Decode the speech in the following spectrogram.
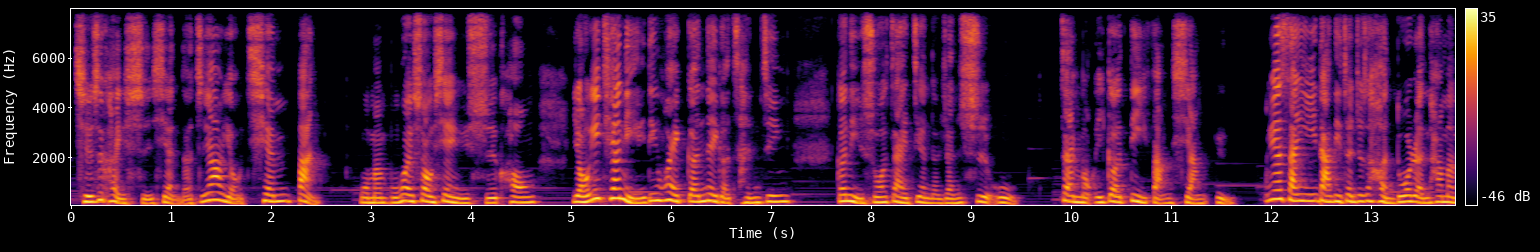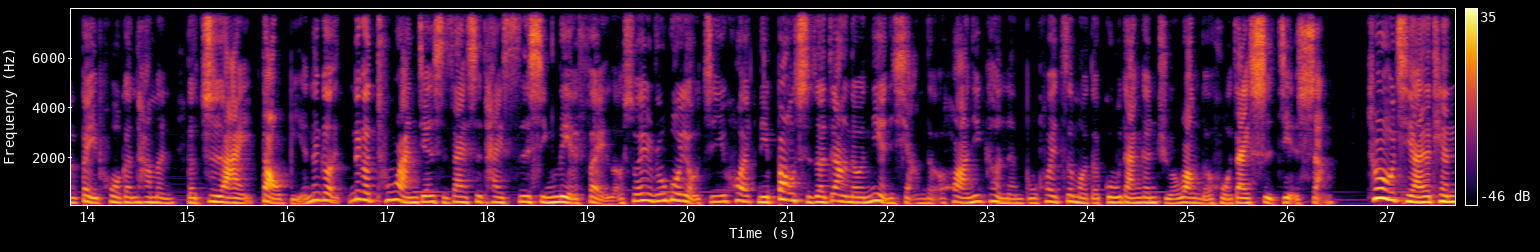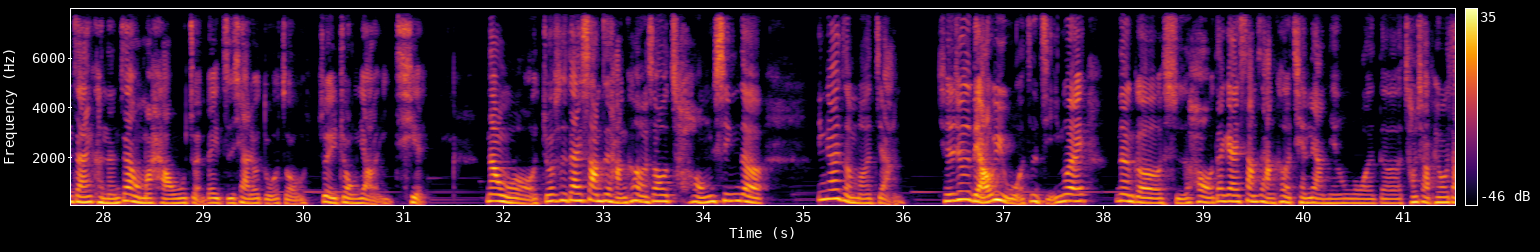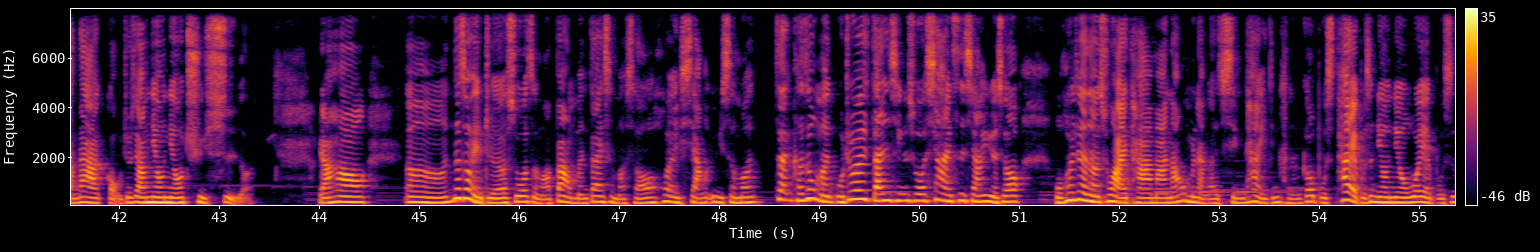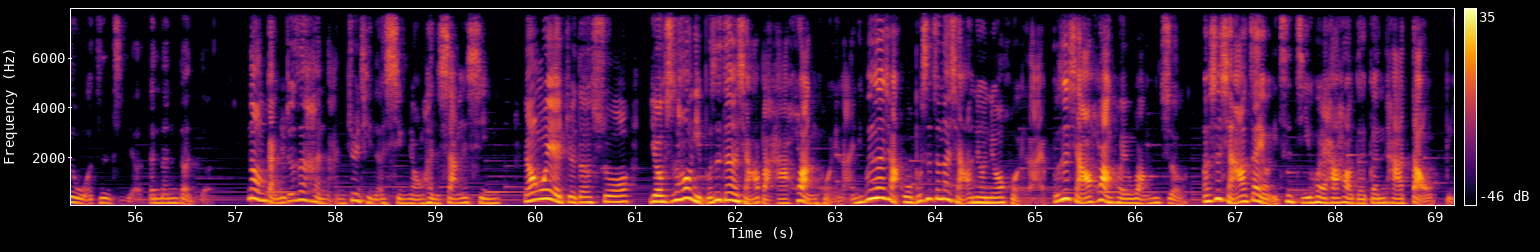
其实是可以实现的，只要有牵绊，我们不会受限于时空，有一天你一定会跟那个曾经跟你说再见的人事物，在某一个地方相遇。因为三一一大地震，就是很多人他们被迫跟他们的挚爱道别，那个那个突然间实在是太撕心裂肺了。所以如果有机会，你抱持着这样的念想的话，你可能不会这么的孤单跟绝望的活在世界上。突如其来的天灾，可能在我们毫无准备之下就夺走最重要的一切。那我就是在上这堂课的时候，重新的应该怎么讲？其实就是疗愈我自己，因为那个时候大概上这堂课前两年，我的从小陪我长大的狗就叫妞妞去世了。然后，嗯、那时候也觉得说怎么办？我们在什么时候会相遇？什么在？可是我们我就会担心说，下一次相遇的时候，我会认得出来它吗？然后我们两个形态已经可能都不是，它也不是妞妞，我也不是我自己了，等等等的。那种感觉就是很难具体的形容，很伤心。然后我也觉得说，有时候你不是真的想要把它换回来，你不是在想，我不是真的想要妞妞回来，不是想要换回王者，而是想要再有一次机会，好好的跟他道别。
